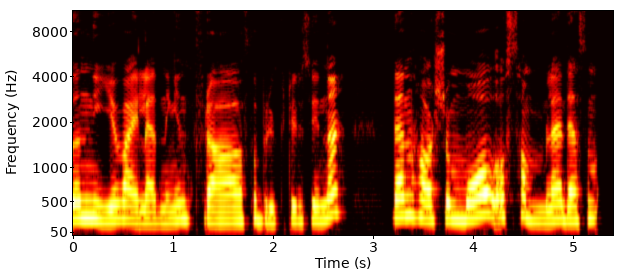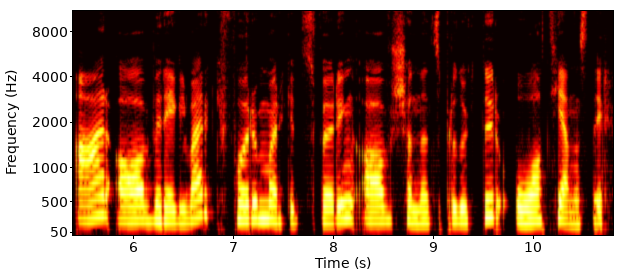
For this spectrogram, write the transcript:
den nye veiledningen fra Forbrukertilsynet. Den har som mål å samle det som er av regelverk for markedsføring av skjønnhetsprodukter og tjenester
